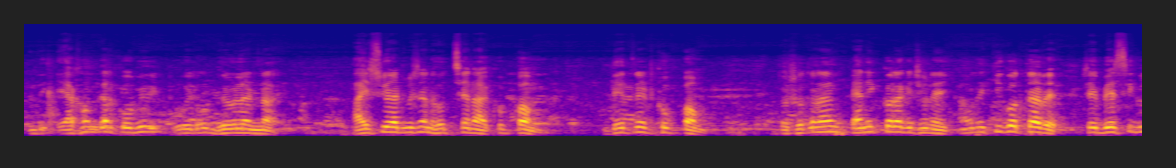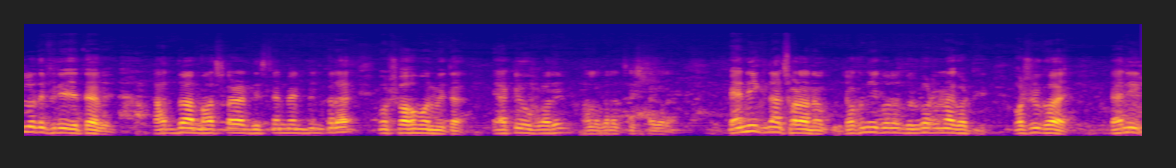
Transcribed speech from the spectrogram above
কিন্তু এখনকার কোভিড ওই রকম ভিরুলেন্ট নয় আইসিইউ অ্যাডমিশন হচ্ছে না, খুব কম। ডেথ রেট খুব কম। তো সুতরাং প্যানিক করা কিছু নেই। আমাদের কি করতে হবে? সেই বেসিকগুলোতে ফিরে যেতে হবে। হাত ধোয়া মাস্ক করা ডিস্টেন্স মেনটেন করা এবং সহমর্মিতা, একে উপরে ভালো করার চেষ্টা করা। প্যানিক না ছড়ানো, যখনই কোনো দুর্ঘটনা ঘটে, অসুখ হয় প্যানিক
